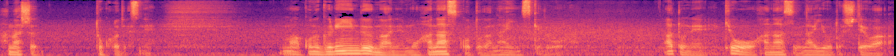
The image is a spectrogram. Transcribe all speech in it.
話したところですね。まあこのグリーンルームはねもう話すことがないんですけどあとね今日話す内容としては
